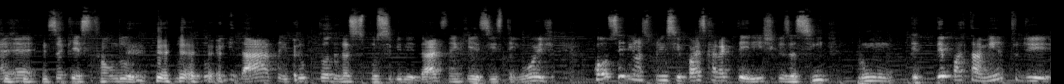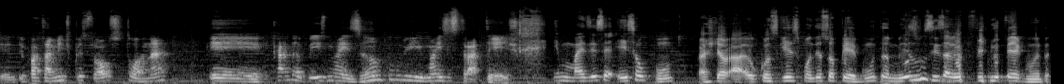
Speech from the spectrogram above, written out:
é, é, essa questão do, do, Big Data e tudo, todas essas possibilidades né, que existem hoje, quais seriam as principais características assim para um departamento de departamento de pessoal se tornar é, cada vez mais amplo e mais estratégico? Mas esse é, esse é o ponto. Acho que eu, eu consegui responder a sua pergunta mesmo sem saber o fim da pergunta.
